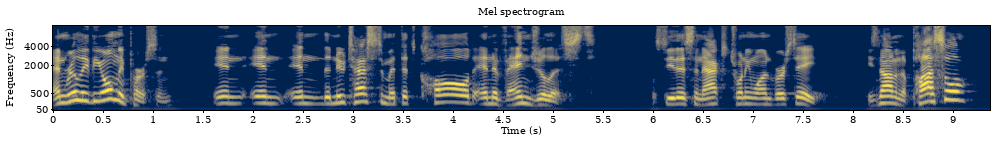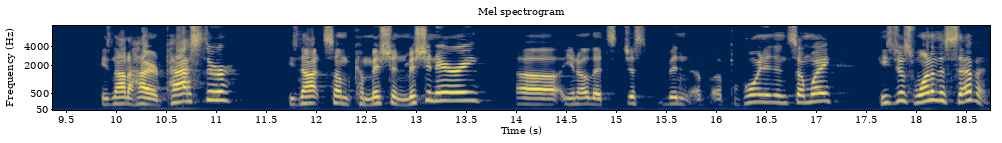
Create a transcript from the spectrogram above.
and really the only person in, in, in the New Testament that's called an evangelist. We'll see this in Acts 21, verse 8. He's not an apostle. He's not a hired pastor. He's not some commissioned missionary, uh, you know, that's just been appointed in some way. He's just one of the seven.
